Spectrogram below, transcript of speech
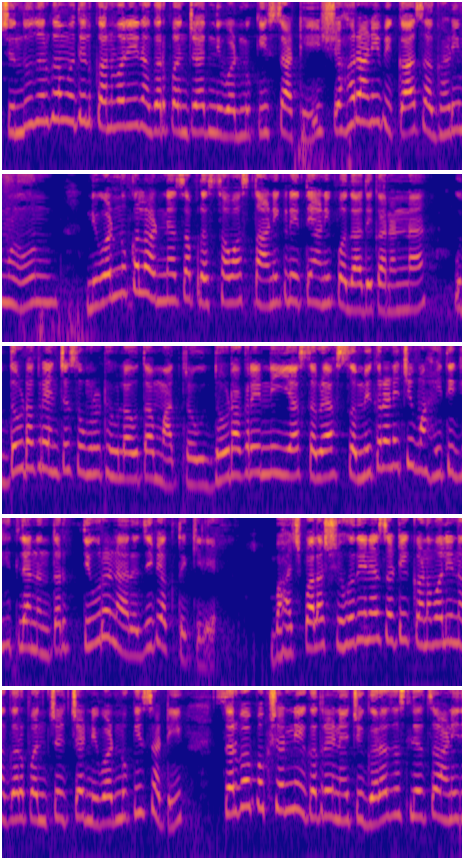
सिंधुदुर्गमधील कणवली नगरपंचायत निवडणुकीसाठी शहर आणि विकास आघाडी म्हणून निवडणुका लढण्याचा प्रस्ताव स्थानिक नेते आणि पदाधिकाऱ्यांना उद्धव ठाकरे यांच्यासमोर ठेवला होता. मात्र उद्धव ठाकरेंनी या सगळ्या समीकरणाची माहिती घेतल्यानंतर तीव्र नाराजी व्यक्त केली आहे. भाजपाला शह देण्यासाठी कणवली नगरपंचायतच्या निवडणुकीसाठी सर्व पक्षांनी एकत्र येण्याची गरज असल्याचं आणि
